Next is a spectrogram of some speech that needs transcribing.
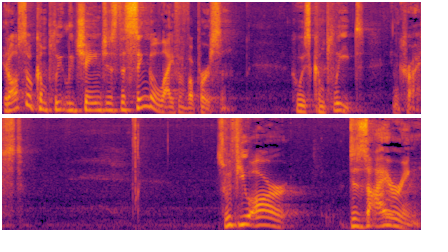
It also completely changes the single life of a person who is complete in Christ. So if you are desiring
